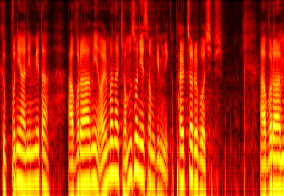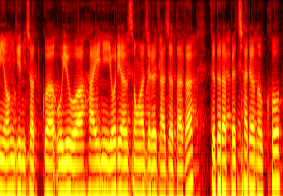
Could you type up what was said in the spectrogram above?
그뿐이 아닙니다. 아브라함이 얼마나 겸손히 섬깁니까? 8절을 보십시오. 아브라함이 엉긴 젖과 우유와 하인이 요리한 송아지를 가져다가 그들 앞에 차려놓고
